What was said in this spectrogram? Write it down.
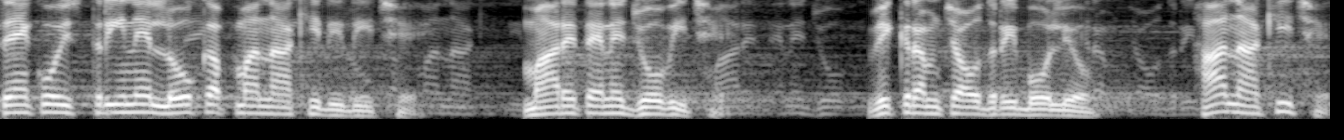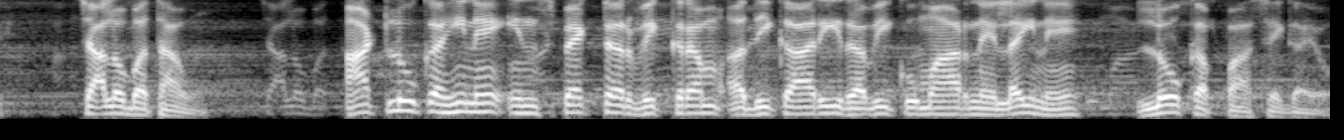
તે કોઈ સ્ત્રીને લોકઅપમાં નાખી દીધી છે. મારે તેને જોવી છે. વિક્રમ ચૌધરી બોલ્યો, હા, નાખી છે. ચાલો બતાવું. આટલું કહીને ઇન્સ્પેક્ટર વિક્રમ અધિકારી રવિકુમારને લઈને લોકઅપ પાસે ગયો.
